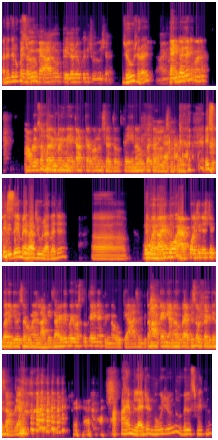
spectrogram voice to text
અને તે લોકો મેં આનું ટ્રેલર એવું કંઈક જોયું છે. જોયું છે રાઈટ સેન્ડ કરજે ને મને આપણે તો દર મહિને એકાદ કરવાનું છે તો એના ઉપર કરી લઈશું એ સેમ એના જેવું લાગે છે. હું વધારે બહુ ઓપોર્ચ્યુનિસ્ટિક બની ગયું છે મને લાગે છે. આવી કોઈ વસ્તુ કઈ ને કઈ નવું કે આ છે તો હા કઈ નહીં આના ઉપર એપિસોડ કરી દેશું આપણે. આઈ એમ લેજન્ડ મૂવી જોયું હતું વિલ સ્મિથનું?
